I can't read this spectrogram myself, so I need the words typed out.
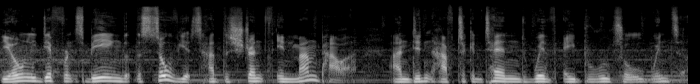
the only difference being that the Soviets had the strength in manpower and didn't have to contend with a brutal winter.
